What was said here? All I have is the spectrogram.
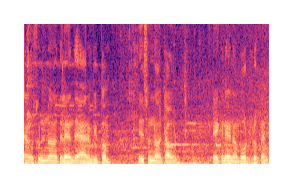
நாங்கள் சுண்ணாத்துலேருந்து ஆரம்பிப்போம். இது சுண்ணா டவுன் ஏற்கனவே நான் போட்டிருப்பேன்.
